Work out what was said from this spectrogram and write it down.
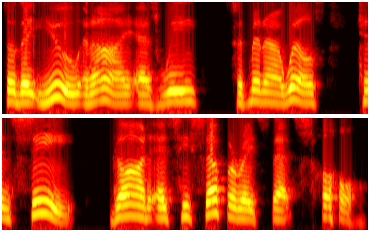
so that you and I as we submit our wills can see God as he separates that soul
